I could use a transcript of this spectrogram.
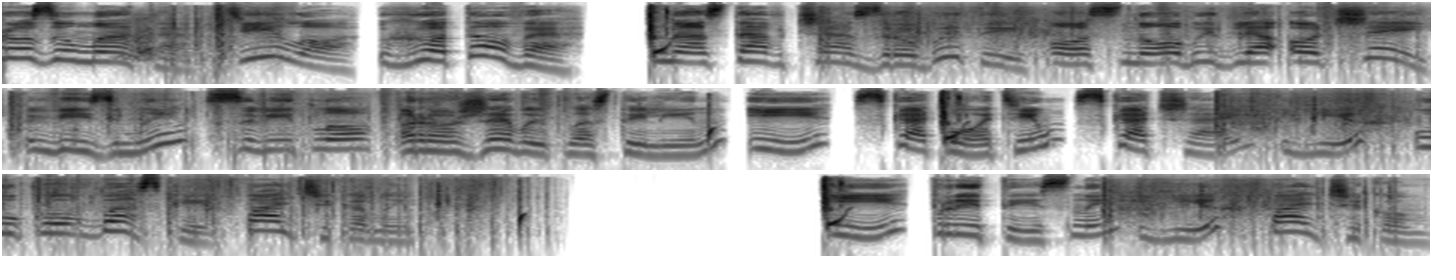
Розумака, тіло готове. Настав час зробити основи для очей. Візьми світло рожевий пластилін і ска... потім скачай їх у ковбаски пальчиками. І притисни їх пальчиком.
